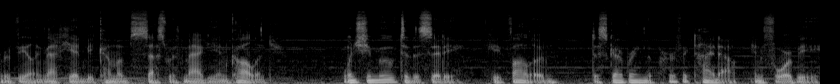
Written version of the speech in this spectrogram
revealing that he had become obsessed with Maggie in college. When she moved to the city, he followed, discovering the perfect hideout in 4B.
